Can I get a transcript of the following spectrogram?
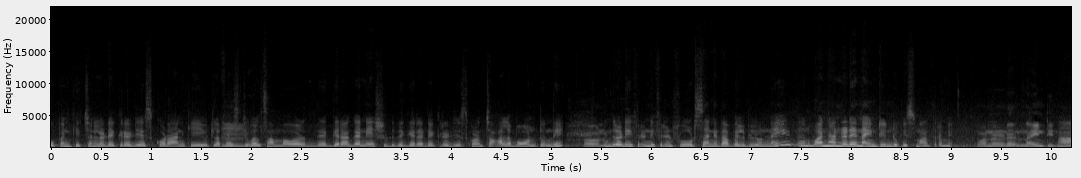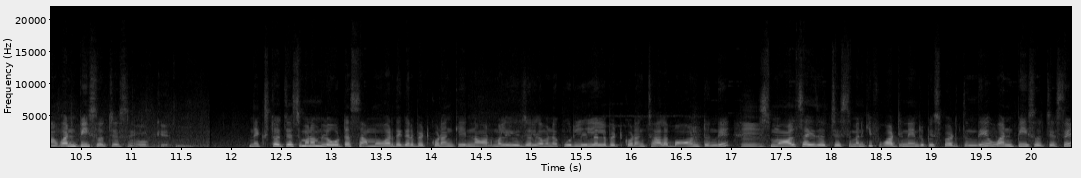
ఓపెన్ కిచెన్లో డెకరేట్ చేసుకోవడానికి ఇట్లా ఫెస్టివల్స్ అమ్మవారి దగ్గర గణేశుడి దగ్గర డెకరేట్ చేసుకోవడం చాలా బాగుంటుంది. ఇందులో డిఫరెంట్ డిఫరెంట్ ఫ్రూట్స్ అనేది అవైలబుల్ ఉన్నాయి. One hundred and nineteen rupees మాత్రమే. వన్ పీస్ వచ్చేసి. ఓకే. నెక్స్ట్ వచ్చేసి మనం లోటస్ అమ్మవారి దగ్గర పెట్టుకోవడానికి నార్మల్ యూజువల్గా మన కుర్లీలలో పెట్టుకోవడానికి చాలా బాగుంటుంది. స్మాల్ సైజ్ వచ్చేసి మనకి ఫార్టీ నైన్ రూపీస్ పడుతుంది వన్ పీస్ వచ్చేసి.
